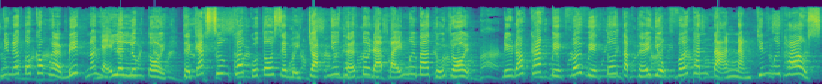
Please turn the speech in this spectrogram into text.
Nhưng nếu tôi không hề biết nó nhảy lên lưng tôi, thì các xương khớp của tôi sẽ bị trật như thể tôi đã 73 tuổi rồi. Điều đó khác biệt với việc tôi tập thể dục với thanh tạ nặng 90 pounds.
